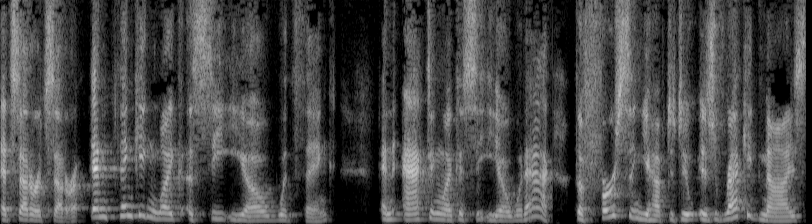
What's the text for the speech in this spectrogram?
Et cetera, et cetera. And thinking like a CEO would think and acting like a CEO would act. The first thing you have to do is recognize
